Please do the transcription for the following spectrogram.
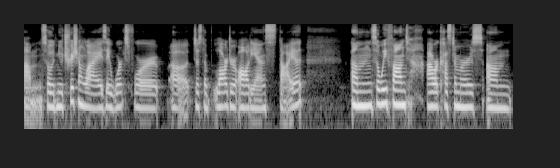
Um, so nutrition wise, it works for uh, just a larger audience diet. Um, so we found our customers um,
